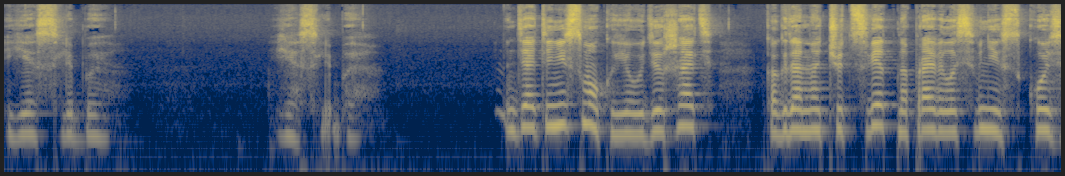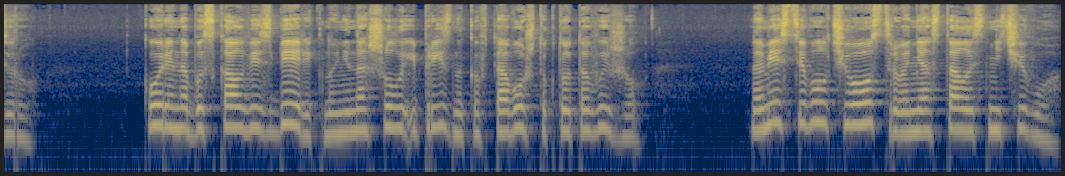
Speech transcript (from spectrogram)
Если бы... Если бы... Дядя не смог ее удержать, когда она чуть свет направилась вниз, к озеру. Корин обыскал весь берег, но не нашел и признаков того, что кто-то выжил. На месте Волчьего острова не осталось ничего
